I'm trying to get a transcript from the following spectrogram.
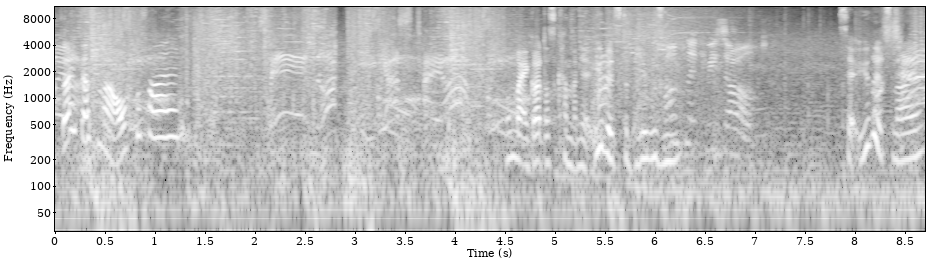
Ist euch das mal aufgefallen? Oh mein Gott, das kann man ja übelst abusen. Ist ja übelst nice.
